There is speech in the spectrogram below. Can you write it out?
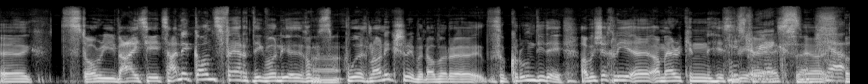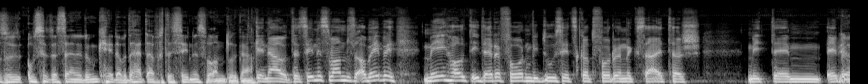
äh, die Story weiß ich jetzt auch nicht ganz fertig, wo ich, ich habe das Buch noch nicht geschrieben, aber äh, so Grundidee. Aber es ist ein bisschen äh, American History, History X. X, Ja. ja. Also, außer dass er nicht umgeht, aber der hat einfach den Sinneswandel. Gell? Genau, der Sinneswandel, aber eben mehr halt in der Form, wie du es jetzt gerade vorhin gesagt hast, mit dem eben Ja,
